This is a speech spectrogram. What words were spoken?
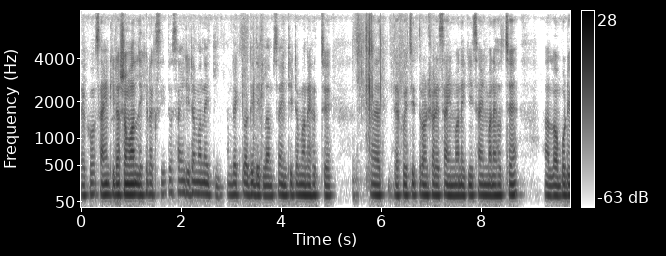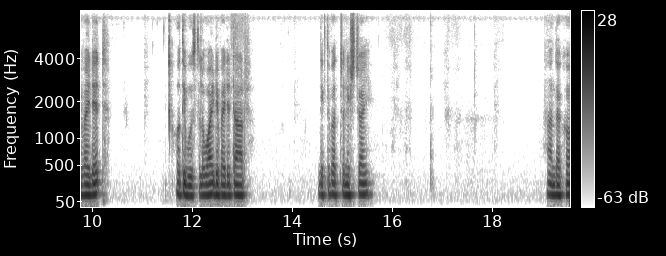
দেখো সাইন থিটা সমান লিখে রাখছি। তো সাইন থিটা মানে কি? আমরা একটু আগে দেখলাম সাইন থিটা মানে হচ্ছে দেখো চিত্র অনুসারে সাইন মানে কি? সাইন মানে হচ্ছে লম্ব ডিভাইডেড অতিভুজ। তাহলে ওয়াই ডিভাইডেড আর দেখতে পাচ্ছ নিশ্চয় হ্যাঁ দেখো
